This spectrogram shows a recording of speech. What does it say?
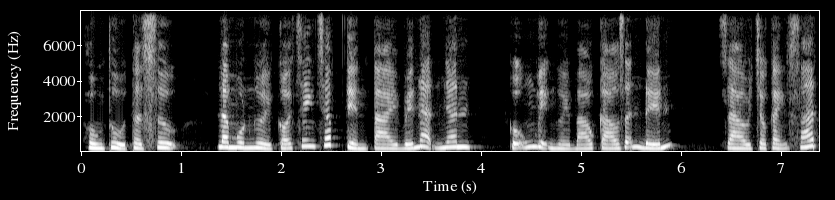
Hung thủ thật sự là một người có tranh chấp tiền tài với nạn nhân, cũng bị người báo cáo dẫn đến, giao cho cảnh sát,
